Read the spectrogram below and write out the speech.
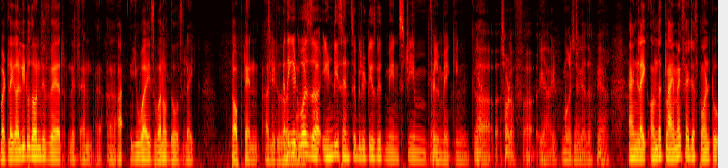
but like early 2000s is where this and uh, uh, Yuva is one of those like top 10 early 2000s I think it movies. was uh, indie sensibilities with mainstream Yeah. filmmaking, Yeah. uh, sort of, uh, yeah, it merged Yeah. together. Yeah. Yeah. And like on the climax, I just want to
